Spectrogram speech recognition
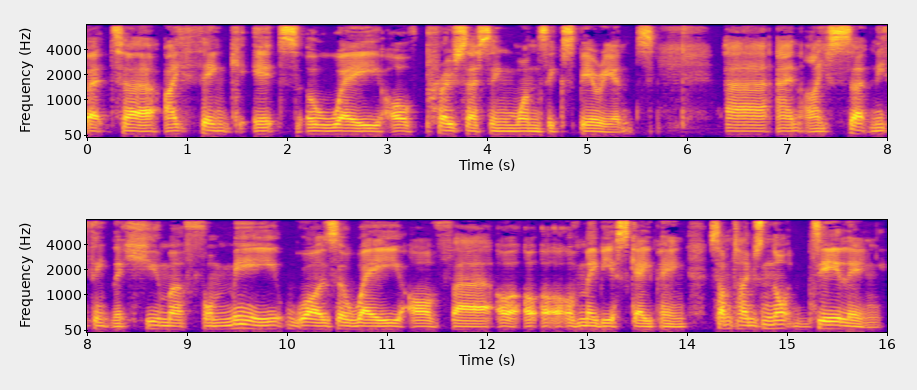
But uh, I think it's a way of processing one's experience uh, and I certainly think that humor for me was a way of, uh, of, of maybe escaping, sometimes not dealing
